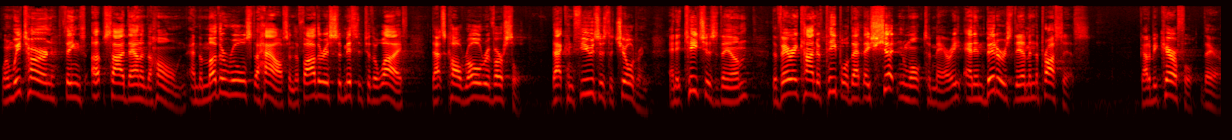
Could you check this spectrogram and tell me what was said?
When we turn things upside down in the home and the mother rules the house and the father is submissive to the wife, that's called role reversal. That confuses the children and it teaches them the very kind of people that they shouldn't want to marry and embitters them in the process. Got to be careful there.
